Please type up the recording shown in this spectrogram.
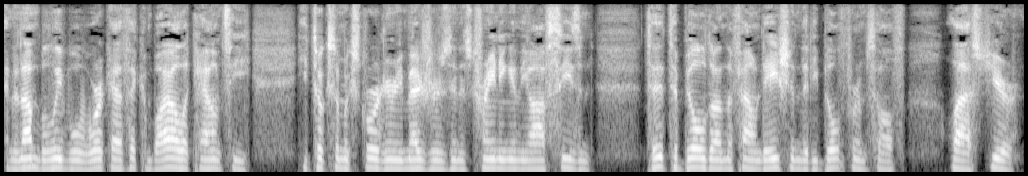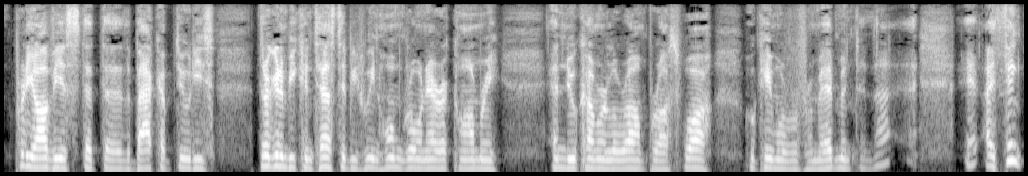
and an unbelievable work ethic. And by all accounts, he, he took some extraordinary measures in his training in the off season to, to build on the foundation that he built for himself last year. Pretty obvious that the, the backup duties, they're going to be contested between homegrown Eric Comrie and newcomer Laurent Brossoit, who came over from Edmonton. I, I think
